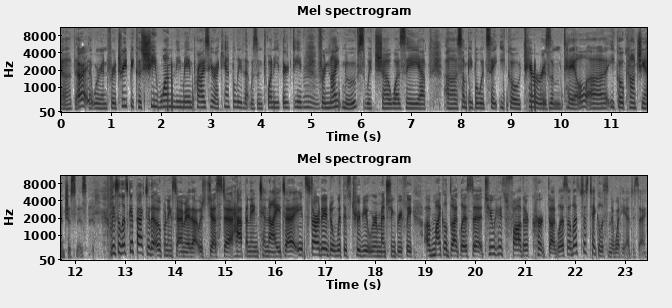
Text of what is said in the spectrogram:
uh, that, right. that we're in for a treat because she won the main prize here. I can't believe that was in 2013 mm. for Night Moves, which uh, was a, uh, uh some people would say, eco terrorism tale, uh, eco conscientiousness. Lisa, let's get back to the opening ceremony that was just uh, happening tonight. it started with this tribute we were mentioning briefly of Michael Douglas to his father, Kirk Douglas. So let's just take a listen to what he had to say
